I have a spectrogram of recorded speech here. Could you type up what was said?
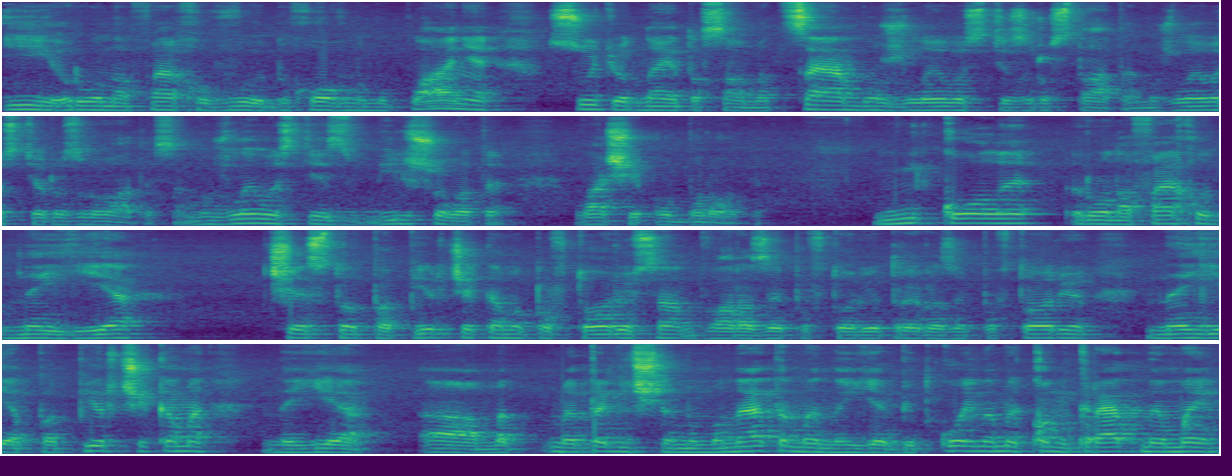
і руна феху в духовному плані суть одне і те саме. Це можливості зростати, можливості розвиватися, можливості збільшувати ваші обороти. Ніколи руна феху не є чисто папірчиками. Повторюся, два рази повторюю, три рази повторюю. Не є папірчиками, не є а, металічними монетами, не є біткоїнами конкретними.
